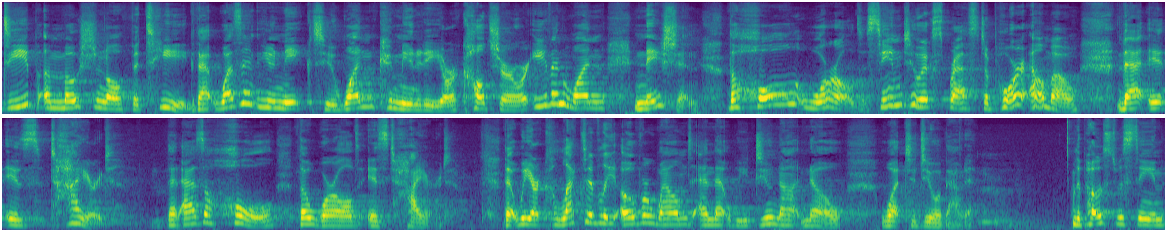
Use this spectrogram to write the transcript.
deep emotional fatigue that wasn't unique to one community or culture or even one nation. The whole world seemed to express to poor Elmo that it is tired, that as a whole, the world is tired, that we are collectively overwhelmed and that we do not know what to do about it. The post was seen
